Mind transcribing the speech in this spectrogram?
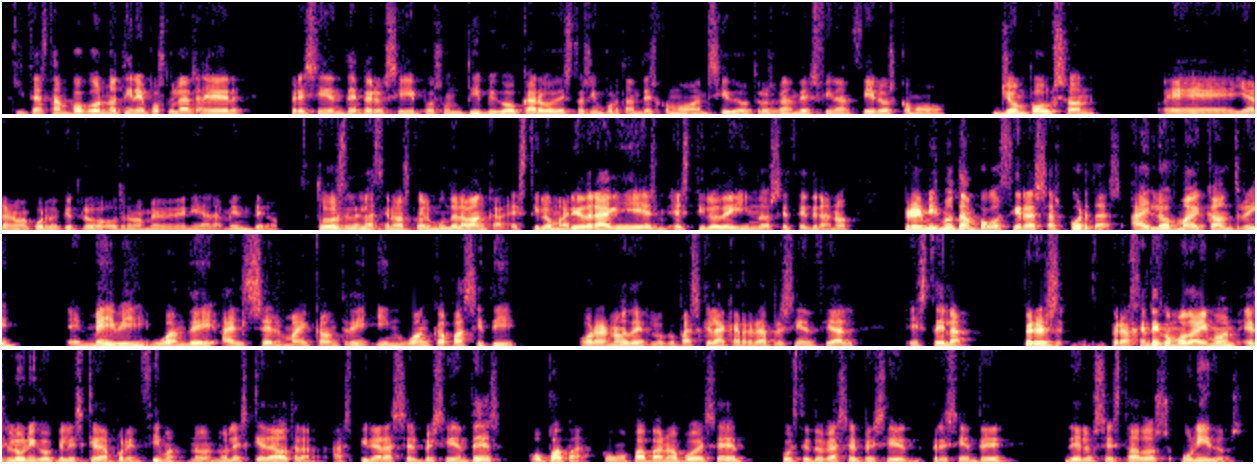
quizás tampoco no tiene postular ser presidente, pero sí, pues un típico cargo de estos importantes como han sido otros grandes financieros como John Paulson, eh, y ahora no me acuerdo qué otro, otro nombre me venía a la mente, ¿no? Todos relacionados con el mundo de la banca, estilo Mario Draghi, estilo de Guindos, etcétera, ¿no? Pero él mismo tampoco cierra esas puertas. I love my country and maybe one day I'll serve my country in one capacity or another. Lo que pasa es que la carrera presidencial, Estela, pero, es, pero a gente como Daimon es lo único que les queda por encima, no, no les queda otra. Aspirar a ser presidentes o papa. Como papa no puede ser, pues te toca ser presidente de los Estados Unidos.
